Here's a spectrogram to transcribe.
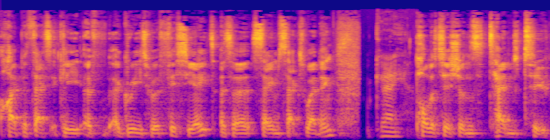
hypothetically agree to officiate at a same-sex wedding. Okay. Politicians tend to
